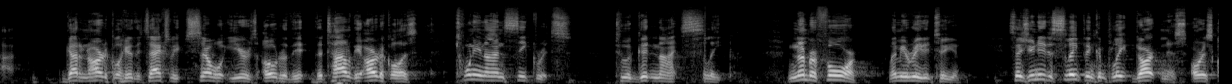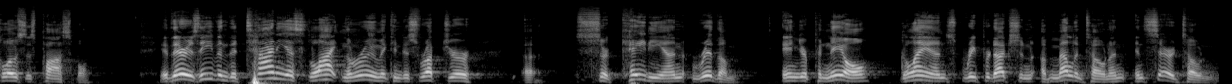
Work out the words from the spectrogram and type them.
I've got an article here that's actually several years older. The, the title of the article is 29 Secrets to a Good Night's Sleep. Number four, let me read it to you says you need to sleep in complete darkness or as close as possible. If there is even the tiniest light in the room, it can disrupt your uh, circadian rhythm and your pineal gland's reproduction of melatonin and serotonin.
